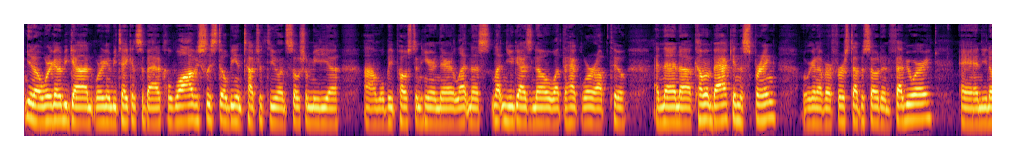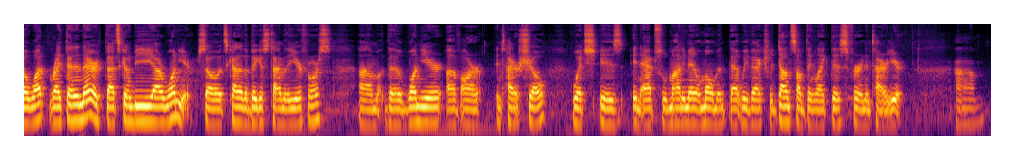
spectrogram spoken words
you know, we're gonna be gone. We're gonna be taking sabbatical. We'll obviously still be in touch with you on social media. Um, we'll be posting here and there, letting us, letting you guys know what the heck we're up to, and then uh, coming back in the spring. We're gonna have our first episode in February, and you know what? Right then and there, that's gonna be our one year. So it's kind of the biggest time of the year for us. Um, the one year of our entire show, which is an absolute monumental moment that we've actually done something like this for an entire year.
